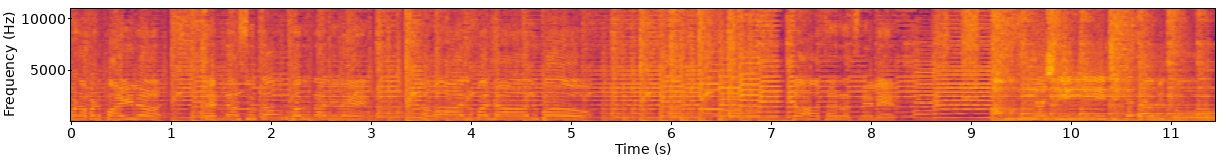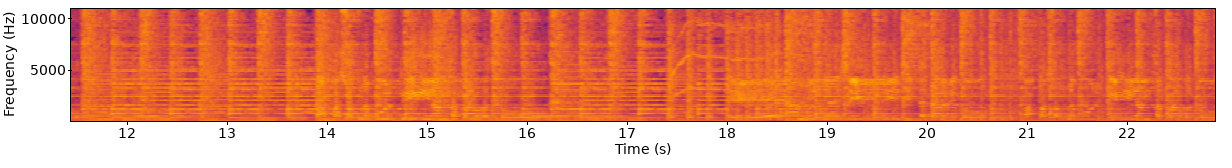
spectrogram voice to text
पण आपण पाहिलं. त्यांना सुद्धा भरून आलेलं आहे. धमाल मजा अनुभव. दहा थर रचलेले आहेत. आम्ही अशी जित बापा स्वप्नपूर्ती आमचा पावतो. आम्ही अशी जित दावितो बापा स्वप्नपूर्ती आमचा पावतो.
